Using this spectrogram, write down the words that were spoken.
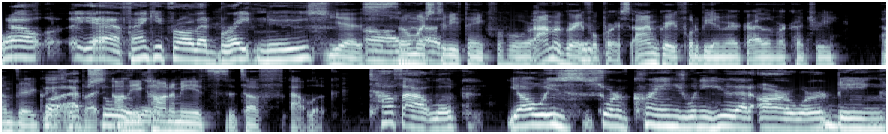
well, yeah, thank you for all that bright news. Yes, um, so much uh, to be thankful for. I'm a grateful person. I'm grateful to be in America. I love our country. I'm very grateful. Well, but on the economy, it's a tough outlook. Tough outlook. You always sort of cringe when you hear that R word being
